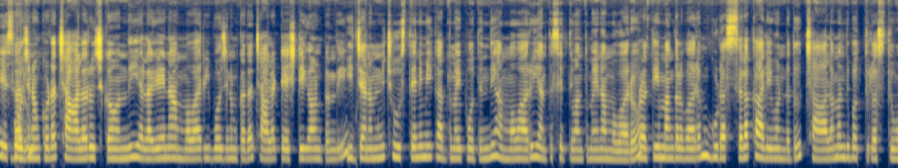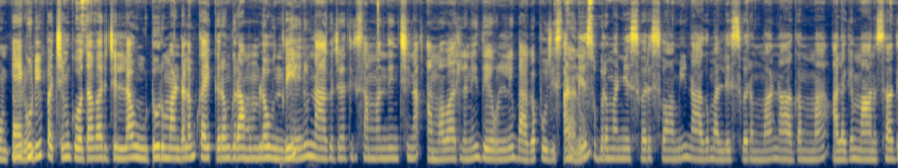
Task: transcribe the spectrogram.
వేసారు భోజనం కూడా చాలా రుచిగా ఉంది. ఎలాగైనా అమ్మవారి భోజనం కదా చాలా టేస్టీగా ఉంటుంది. ఈ జనంని చూస్తేనే మీకు అర్థమైపోతుంది అమ్మవారు ఎంత శక్తివంతమైన అమ్మవారో. ప్రతి మంగళవారం గుడి అస్సలు ఖాళీ ఉండదు. చాలా మంది భక్తులు వస్తూ ఉంటారు. ఈ గుడి పశ్చిమ గోదావరి జిల్లా ఉంగుటూరు మండలం కైకరం గ్రామంలో ఉంది. నేను నాగజాతికి సంబంధించిన అమ్మవార్లని దేవుల్ని బాగా పూజిస్తాను. అంటే సుబ్రహ్మణ్యేశ్వర స్వామి నాగమల్లేశ్వరమ్మ నాగమ్మ అలాగే మానసాదేవి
